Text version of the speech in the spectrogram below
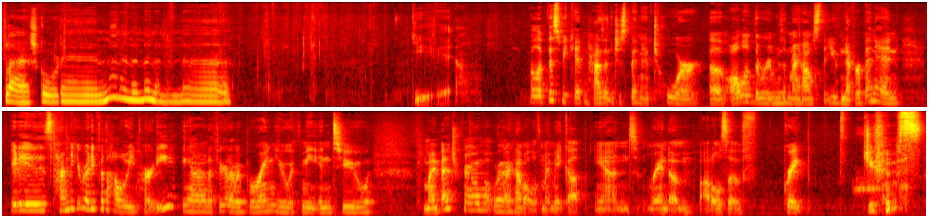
Flash Gordon. Na na na na na na. Yeah. Well, if this weekend hasn't just been a tour of all of the rooms in my house that you've never been in, it is time to get ready for the Halloween party. And I figured I would bring you with me into my bedroom where I have all of my makeup and random bottles of grape juice.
